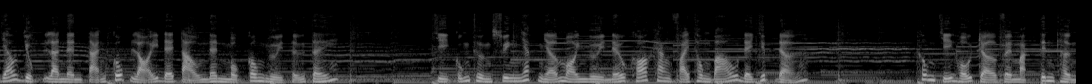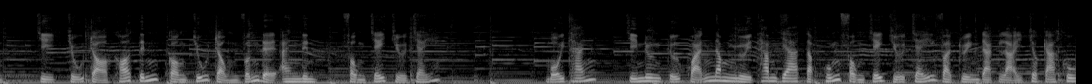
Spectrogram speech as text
Giáo dục là nền tảng cốt lõi để tạo nên một con người tử tế. Chị cũng thường xuyên nhắc nhở mọi người nếu khó khăn phải thông báo để giúp đỡ. Không chỉ hỗ trợ về mặt tinh thần, chị chủ trọ khó tính còn chú trọng vấn đề an ninh, phòng cháy chữa cháy. Mỗi tháng, chị Nương cử khoảng 5 người tham gia tập huấn phòng cháy chữa cháy và truyền đạt lại cho cả khu.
